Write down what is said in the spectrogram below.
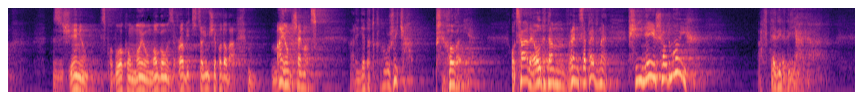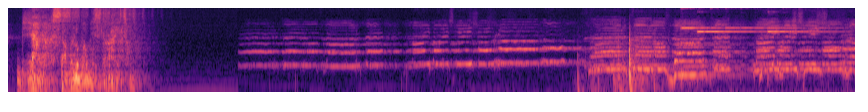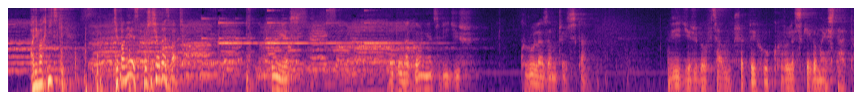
Z ziemią, z powłoką moją mogą zrobić, co im się podoba. Mają przemoc, ale nie dotkną życia. Przechowam je. Ocalę oddam w ręce pewne, silniejsze od moich. A wtedy biada, biada sam lubom i zdrajcom. Panie Machnicki! Gdzie pan jest? Proszę się odezwać. Tu jest. Oto na koniec widzisz króla Zamczyska. Widzisz go w całym przepychu królewskiego majestatu.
